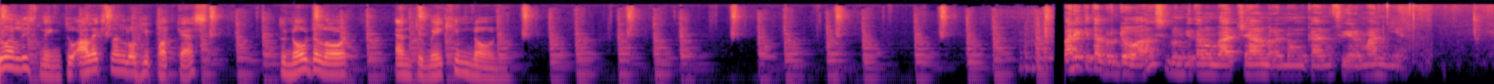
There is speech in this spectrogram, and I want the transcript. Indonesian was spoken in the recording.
You are listening to Alex Nanlohi Podcast To know the Lord and to make Him known Mari kita berdoa sebelum kita membaca merenungkan firman-Nya.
